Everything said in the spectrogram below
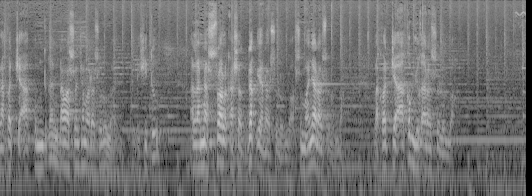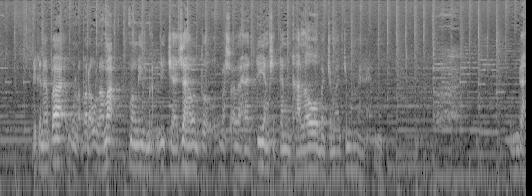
lakot ja'akum itu kan tawasulnya sama Rasulullah. Di situ alam nasrol kasadak ya Rasulullah. Semuanya Rasulullah. Lakot ja'akum juga Rasulullah. Jadi kenapa para ulama mengirimkan ijazah untuk masalah hati yang sedang galau macam-macam mudah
